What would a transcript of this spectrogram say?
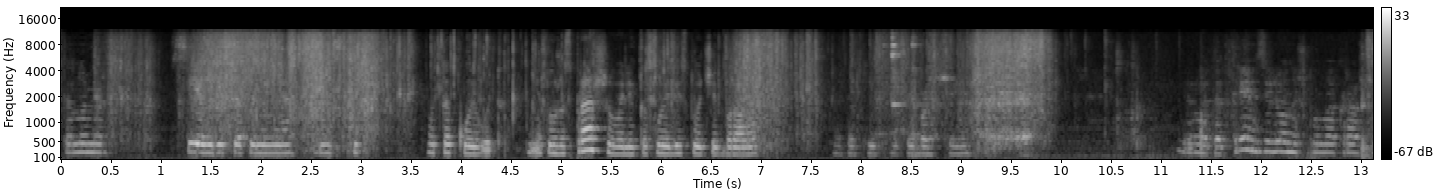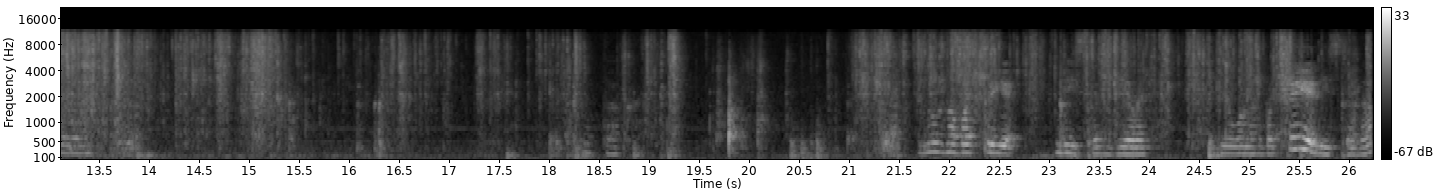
Это номер 70 у меня листик. Вот такой вот. Мне тоже спрашивали, какой листочек брала. Вот такие цветы большие. Беру этот крем зеленый, что мы окрашивали. Вот так. Нужно большие листья сделать. Пионы ж большие листья, да?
